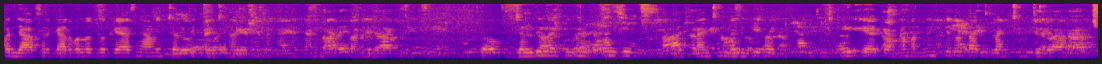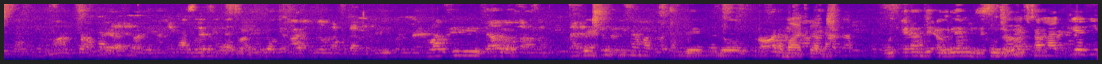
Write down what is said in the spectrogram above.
ਪੰਜਾਬ ਸਰਕਾਰ ਵੱਲੋਂ ਜੋ ਕਿਹਾ ਸੀ ਹਾਂ ਵੀ ਜਲਦੀ ਪੈਨਸ਼ਨ ਜਿਹੜੀਆਂ ਲਗਾਈਆਂ ਜਾਣਗੀਆਂ ਜਲਦੀ ਲੱਗ ਗਈ ਹਾਂਜੀ ਅੱਜ ਪੈਨਸ਼ਨ ਮਿਲ ਗਈ ਹੈ ਕੀ ਕਿਹਾ ਕੈਬਨਿਟ ਮੰਤਰੀ ਨੇ ਕਿਦੋਂ ਤੱਕ ਪੈਨਸ਼ਨ ਚੁਕਾਉਣਾ ਅਗਲੇ ਮਹੀਨੇ ਤੋਂ। ਬਾਅਦ ਚ ਵਾਲਾ ਹੁਣ ਇਹਨਾਂ ਦੇ ਅਗਲੇ ਮਹੀਨੇ ਤੋਂ ਪੈਨਸ਼ਨ ਲੱਗ ਗਈ ਹੈ ਜੀ?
